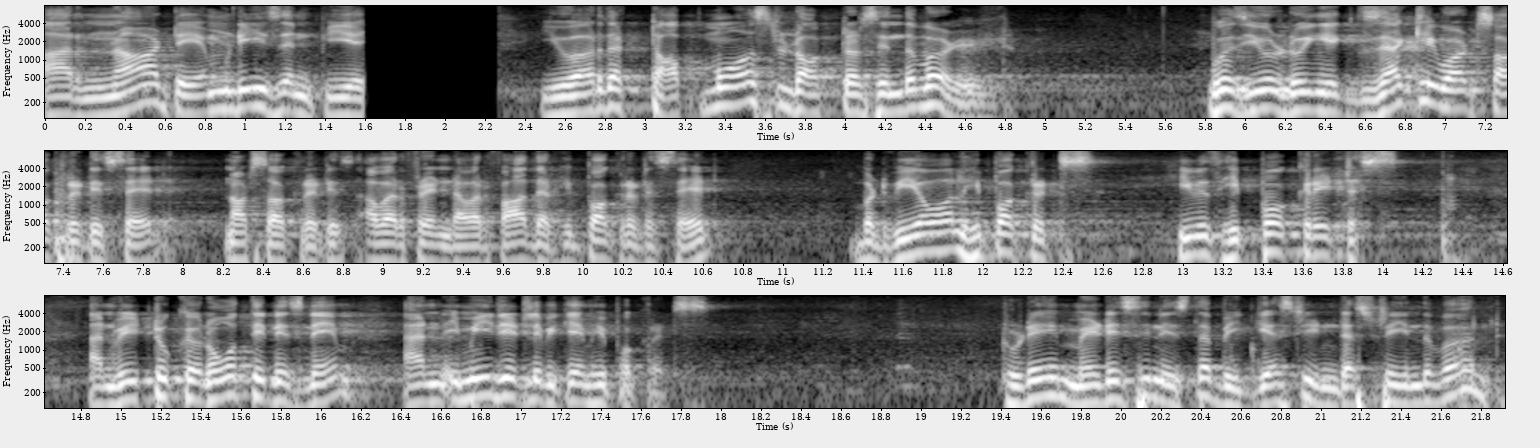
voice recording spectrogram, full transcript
are not MDs and PhDs. You are the topmost doctors in the world. Because you are doing exactly what Socrates said, not Socrates, our friend, our father, Hippocrates said. But we are all hypocrites. He was Hippocrates. And we took an oath in his name and immediately became hypocrites. Today, medicine is the biggest industry in the world.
